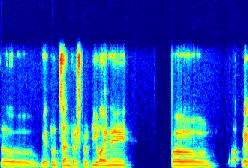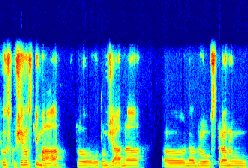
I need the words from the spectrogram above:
to, je to centr čtvrtý liny, jako zkušenosti má, to o tom žádná. Na druhou stranu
